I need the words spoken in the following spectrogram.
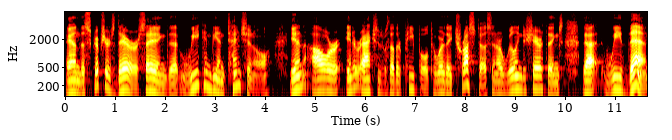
And the scriptures there are saying that we can be intentional in our interactions with other people to where they trust us and are willing to share things that we then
